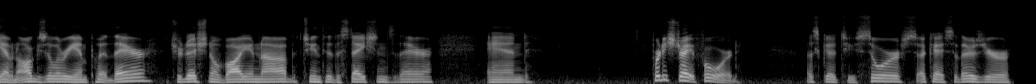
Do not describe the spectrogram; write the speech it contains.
You have an auxiliary input there, traditional volume knob, tune through the stations there, and pretty straightforward. Let's go to source. Okay, so there's your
